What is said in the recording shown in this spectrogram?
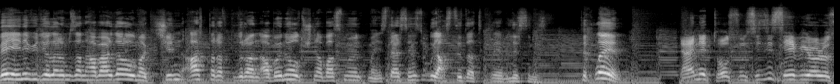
Ve yeni videolarımızdan haberdar olmak için alt tarafta duran abone ol tuşuna basmayı unutmayın. İsterseniz bu yastığı da tıklayabilirsiniz. Tıklayın. Lanet olsun sizi seviyoruz.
